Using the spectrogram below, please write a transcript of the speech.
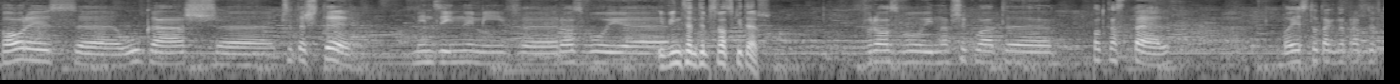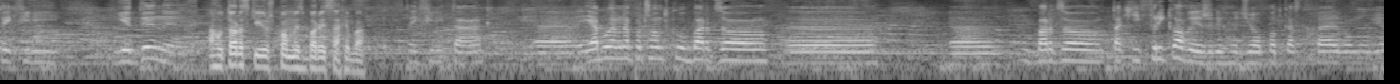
Borys, e, Łukasz, czy też Ty między innymi w rozwój... E, I Wincenty Pstrowski też. W rozwój na przykład e, podcast.pl, bo jest to tak naprawdę w tej chwili jedyny... Autorski już pomysł Borysa chyba. W tej chwili tak. E, ja byłem na początku bardzo bardzo taki freakowy, jeżeli chodzi o podcast.pl, bo mówię,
